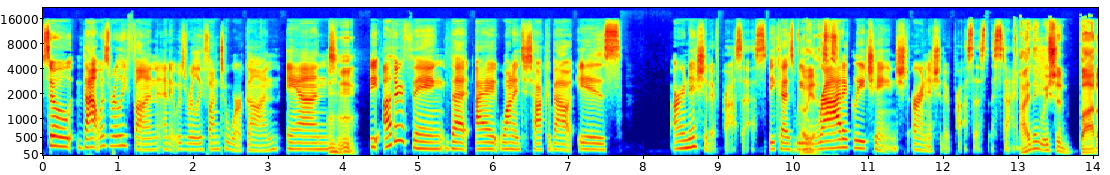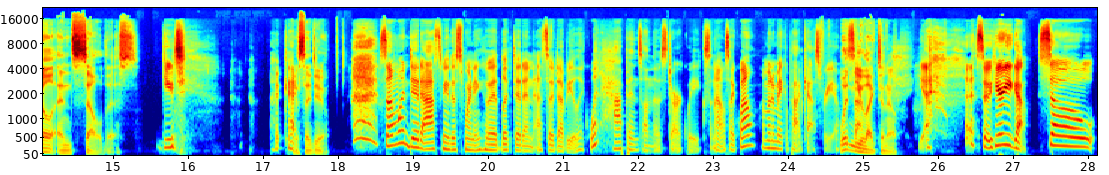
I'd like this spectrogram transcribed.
So that was really fun and it was really fun to work on. And Mhm. the other thing that I wanted to talk about is our initiative process because we Oh, yes. radically changed our initiative process this time. I think we should bottle and sell this. you t- Okay. Yes, I do. Someone did ask me this morning who had looked at an SOW, like, what happens on those dark weeks? And I was like, well, I'm going to make a podcast for you. Wouldn't So- you like to know? Yeah. so here you go. So,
